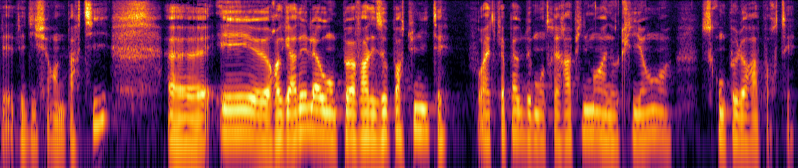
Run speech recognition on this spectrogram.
les, différentes parties et regarder là où on peut avoir des opportunités pour être capable de montrer rapidement à nos clients ce qu'on peut leur apporter.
